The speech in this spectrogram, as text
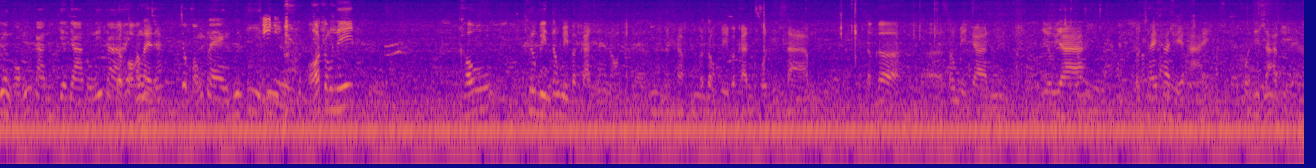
เรื่องของการเยียวยาตรงนี้จะเจ้าของอะไรนะ เจ้าของแปลงพื้นที่ที่อ๋อตรงนี้เขาเครื่องบินต้องมีประกันแน่นอนอยู่แล้วนะครับ ก็ต้องมีประกันคนที่สามแล้วก็เอ่อต้องมีการเยียวยาชดใช้ค่าเสียหายคนที่สามอยู่แล้ว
